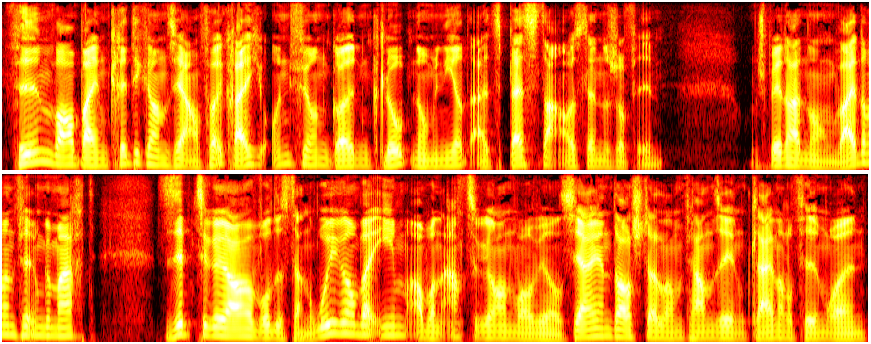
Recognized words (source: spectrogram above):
Film war bei den Kritikern sehr erfolgreich und für einen Golden Globe nominiert als bester ausländischer Film. Und später hat er noch einen weiteren Film gemacht. 70er Jahre wurde es dann ruhiger bei ihm, aber in den 80er Jahren war er wieder Seriendarsteller im Fernsehen, kleinere Filmrollen,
